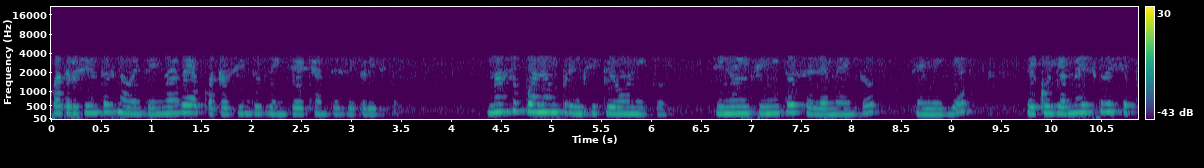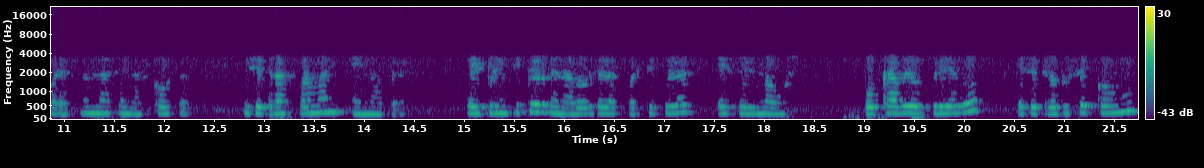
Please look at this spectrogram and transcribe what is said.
499 a 428 a.C. No supone un principio único, sino infinitos elementos, semillas, de cuya mezcla y separación nacen las cosas y se transforman en otras. El principio ordenador de las partículas es el nous, vocablo griego que se traduce como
